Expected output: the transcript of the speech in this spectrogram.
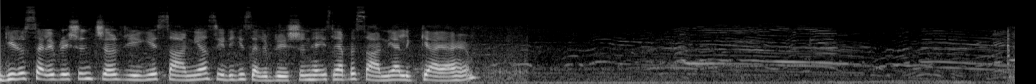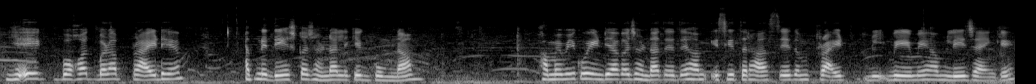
ये जो सेलिब्रेशन चल रही है, ये सानिया सीडी की सेलिब्रेशन है, इसलिए यहाँ पे सानिया लिख के आया है। ये एक बहुत बड़ा प्राइड है, अपने देश का झंडा लेके घूमना। हमें भी कोई इंडिया का झंडा दे दे, हम इसी तरह से एकदम प्राइड वे में हम ले जाएँगे।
